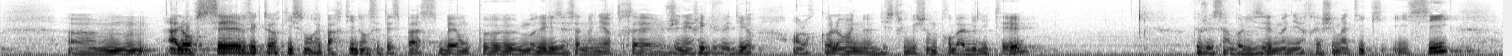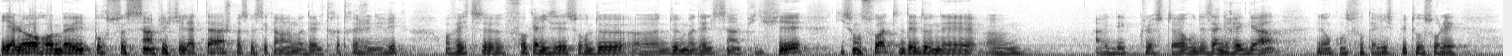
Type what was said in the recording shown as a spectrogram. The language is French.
Euh, alors ces vecteurs qui sont répartis dans cet espace, ben, on peut modéliser ça de manière très générique, je vais dire, en leur collant une distribution de probabilité que j'ai symbolisée de manière très schématique ici. Et alors, ben, pour se simplifier la tâche, parce que c'est quand même un modèle très très générique, on va se focaliser sur deux, euh, deux modèles simplifiés, qui sont soit des données euh, avec des clusters ou des agrégats, et donc on se focalise plutôt sur les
